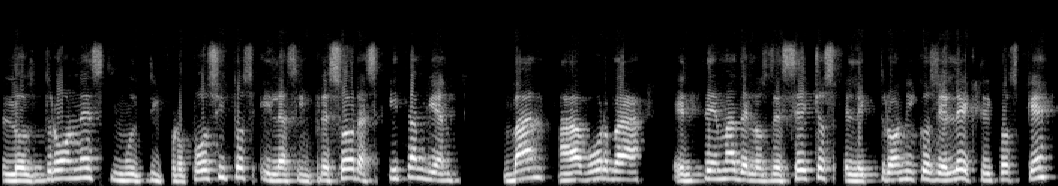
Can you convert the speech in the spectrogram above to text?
los drones multipropósitos y las impresoras y también van a abordar el tema de los desechos electrónicos y eléctricos que,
